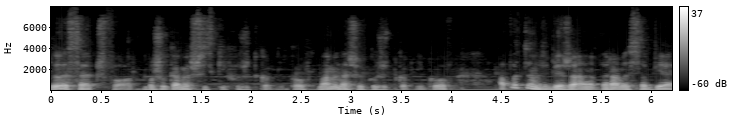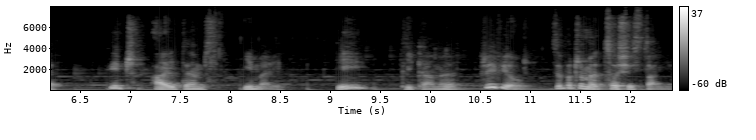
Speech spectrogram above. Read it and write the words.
Do a Search For, bo szukamy wszystkich użytkowników. Mamy naszych użytkowników, a potem wybieramy sobie Each Items Email i klikamy Preview. Zobaczymy, co się stanie.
